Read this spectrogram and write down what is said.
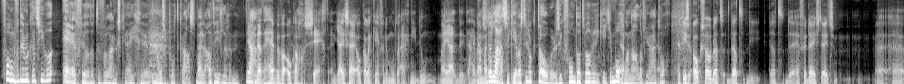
Forum voor Democratie wel erg veel dat te verlangs kregen in onze podcast. Bij de Ad. Ja, En dat hebben we ook al gezegd. En jij zei ook al een keer van dat moeten we eigenlijk niet doen. Maar ja, hij was ja, maar toch- de laatste keer was het in oktober. Dus ik vond dat wel weer een keertje mocht na een half jaar, toch? Het is ook zo dat, dat, die, dat de FVD steeds eh, eh,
